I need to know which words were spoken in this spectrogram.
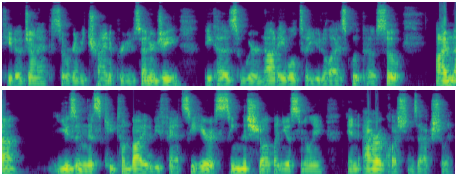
ketogenic. So we're going to be trying to produce energy because we're not able to utilize glucose. So I'm not using this ketone body to be fancy here. I've seen this show up on USMLE in arrow questions actually.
